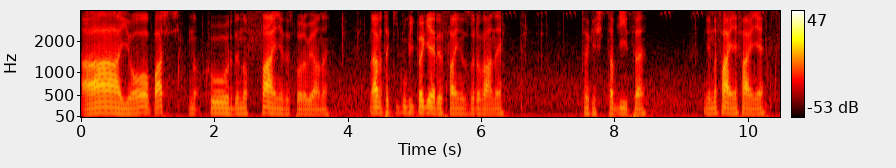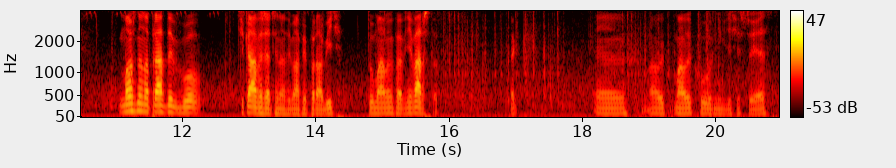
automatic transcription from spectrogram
A, jo, patrz. No kurde, no fajnie to jest porobione. Nawet taki głupi PGR jest fajnie wzorowany. Tu jakieś tablice. Nie, no fajnie, fajnie. Można naprawdę by było ciekawe rzeczy na tej mapie porobić. Tu mamy pewnie warsztat. Tak. Yy, mały, mały kurnik gdzieś jeszcze jest.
